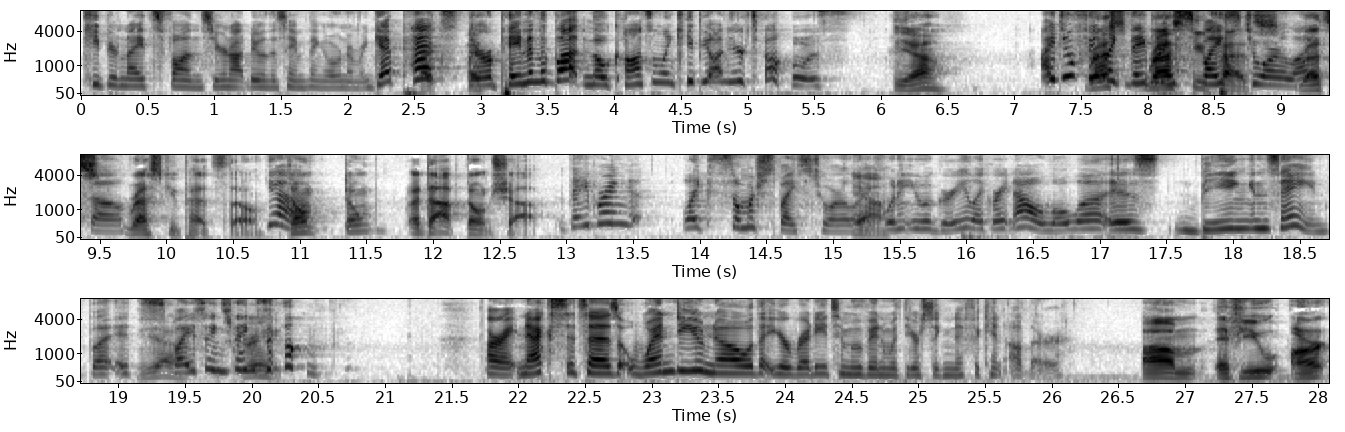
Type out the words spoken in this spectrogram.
keep your nights fun, so you're not doing the same thing over and over. Get pets. I- They're a pain in the butt, and they'll constantly keep you on your toes. yeah. I do feel Res- like they bring spice pets. to our life, Res- though. Rescue pets though. Yeah. Don't don't adopt, don't shop. they bring like so much spice to our life. Yeah. Wouldn't you agree? Like right now, Lola is being insane, but it's Yeah, spicing it's things great. up. All right, next it says, "When do you know that you're ready to move in with your significant other?" Um, if you aren't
